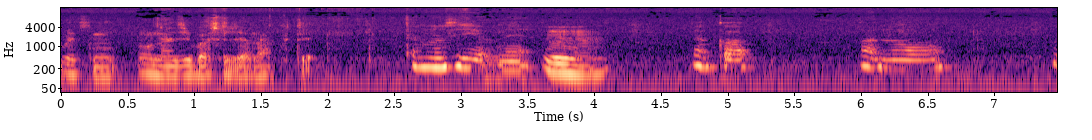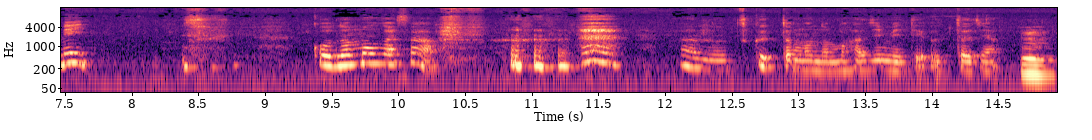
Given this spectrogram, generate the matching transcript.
う。別に同じ場所じゃなくて。楽しいよね。うんなんかあのめい 子供がさあの作ったものも初めて売ったじゃん。うん。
